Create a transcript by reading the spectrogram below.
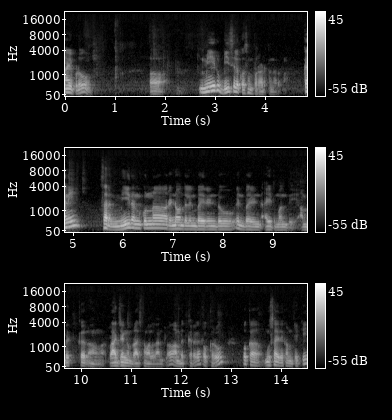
నా ఇప్పుడు మీరు బీసీల కోసం పోరాడుతున్నారు. కానీ సరే మీరు అనుకున్న రెండు వందల ఎనభై రెండు ఎనభై రెండు ఐదు మంది అంబేద్కర్ రాజ్యాంగం రాసిన వాళ్ళ దాంట్లో అంబేద్కర్ గారు ఒకరు ఒక ముసాయిదా కమిటీకి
